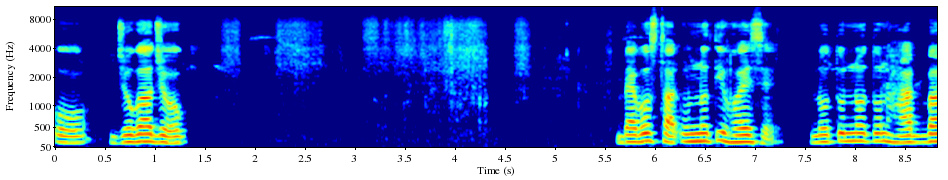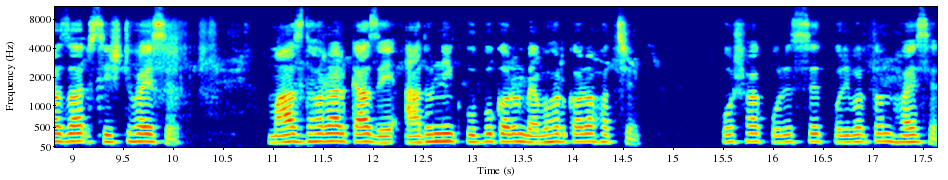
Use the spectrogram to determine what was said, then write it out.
ও যোগাযোগ ব্যবস্থার উন্নতি হয়েছে। নতুন নতুন হাট বাজার সৃষ্টি হয়েছে। মাছ ধরার কাজে আধুনিক উপকরণ ব্যবহার করা হচ্ছে। পোশাক পরিচ্ছদ পরিবর্তন হয়েছে।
